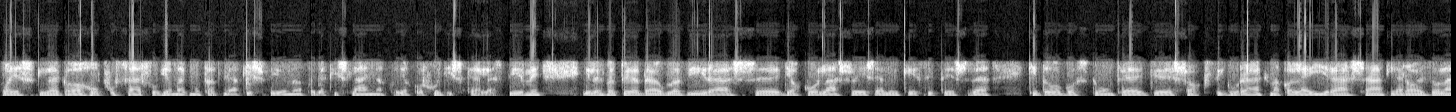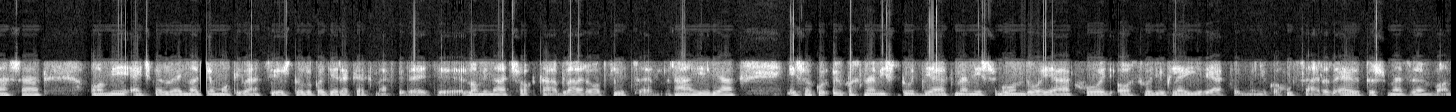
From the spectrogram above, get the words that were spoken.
vagy esetleg a hophuszár fogja megmutatni a kisfiúnak, vagy a kislánynak, hogy akkor hogy is kell ezt írni, illetve például az írás gyakorlásra és előkészítésre kidolgoztunk egy sakfiguráknak a leírását, lerajzolását, ami egyfelől egy nagyon motivációs dolog a gyerekeknek, például egy laminált saktáblára a filcer ráírják, és akkor ők azt nem is tudják, nem is gondolják, hogy az, hogy ők leírják, hogy mondjuk a huszár az eltös mezőn van,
